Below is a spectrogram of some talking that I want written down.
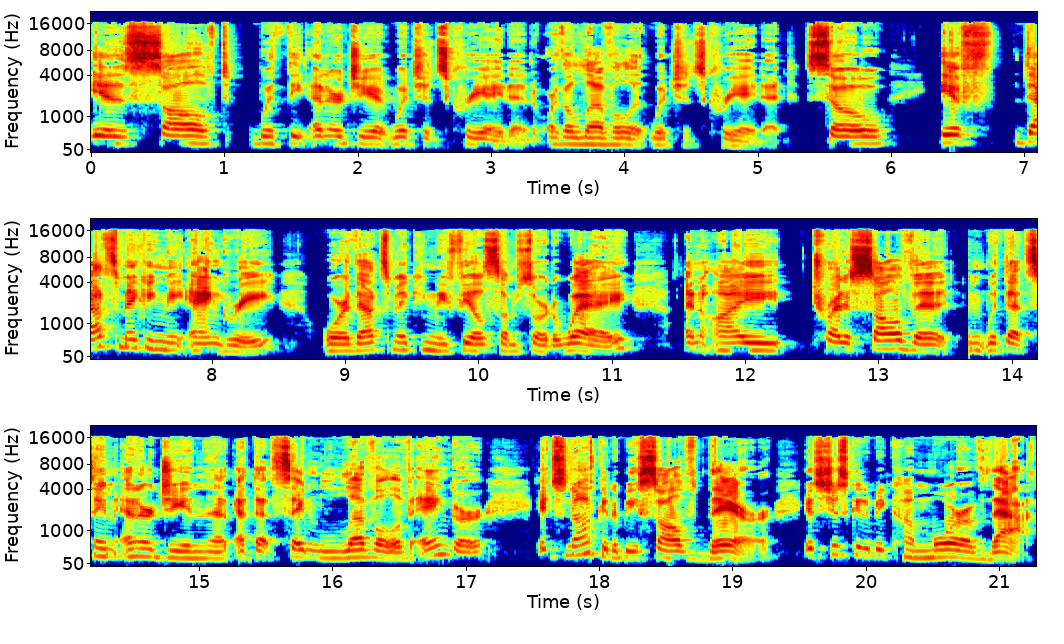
is solved with the energy at which it's created or the level at which it's created. So if that's making me angry or that's making me feel some sort of way and I try to solve it with that same energy and that at that same level of anger, it's not going to be solved there. It's just going to become more of that.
